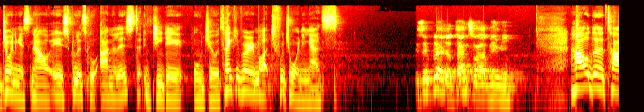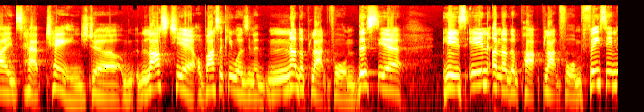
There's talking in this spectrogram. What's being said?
Joining us now is political analyst Jide Ojo. Thank you very much for joining us. It's a pleasure. Thanks for having me. How the tides have changed. Uh, last year, Obaseki was in another platform. This year, he's in another platform, facing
